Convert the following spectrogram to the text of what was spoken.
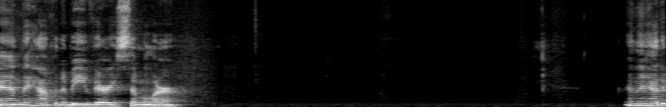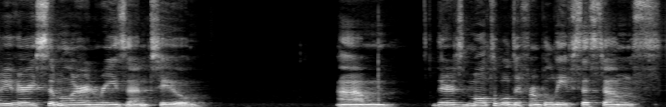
And they happen to be very similar. And they had to be very similar in reason, too. Um, there's multiple different belief systems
